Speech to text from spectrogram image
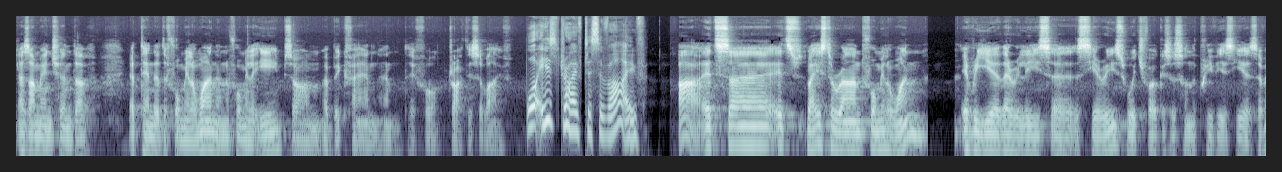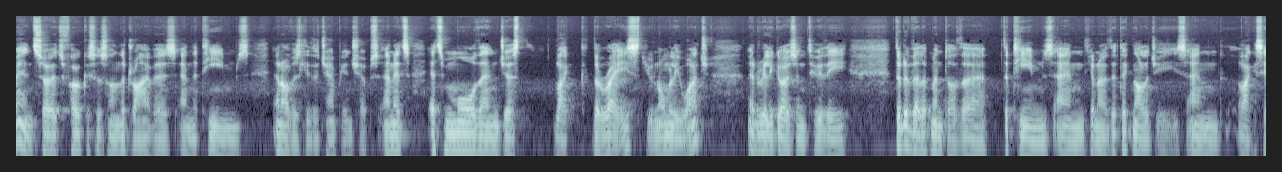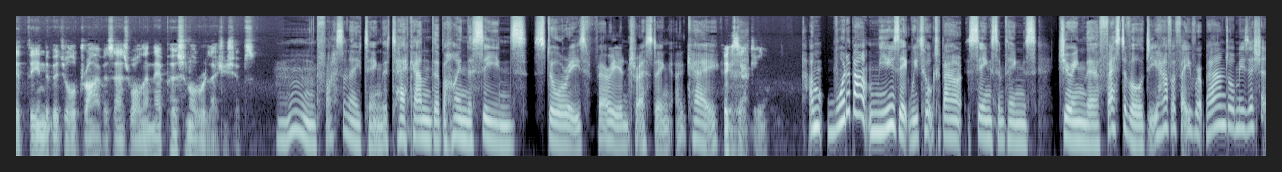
As I mentioned, I've attended the Formula One and the Formula E, so I'm a big fan, and therefore Drive to Survive. What is Drive to Survive? Ah, it's uh, it's based around Formula One. Every year they release a, a series which focuses on the previous year's events. So it focuses on the drivers and the teams, and obviously the championships. And it's it's more than just like the race you normally watch. It really goes into the the development of the the teams and you know the technologies and like I said, the individual drivers as well and their personal relationships. Mm, fascinating. The tech and the behind the scenes stories. Very interesting. Okay. Exactly. Um, what about music? We talked about seeing some things during the festival. Do you have a favourite band or musician?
